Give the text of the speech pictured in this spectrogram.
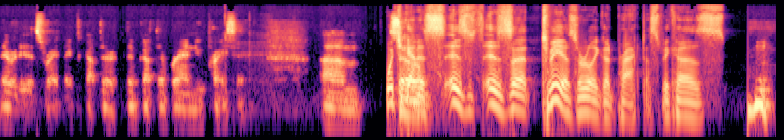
there it is. Right? They've got their they've got their brand new pricing. Um, Which so- again is is is uh, to me is a really good practice because Mhm.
